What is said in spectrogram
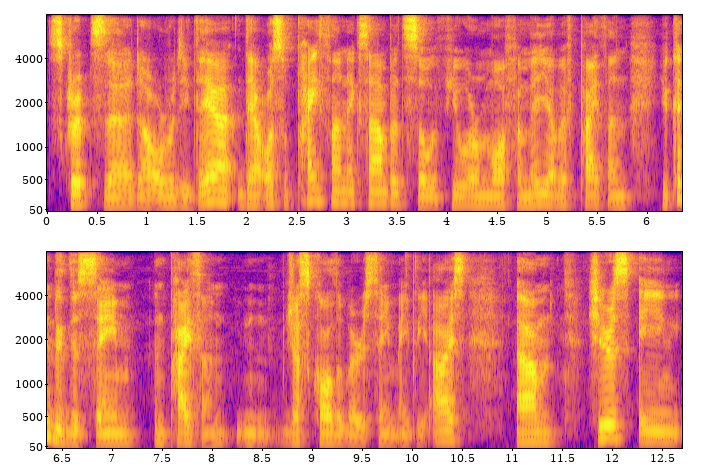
scripts that are already there. There are also Python examples, so if you are more familiar with Python, you can do the same in Python, mm, just call the very same APIs. Um, here's a,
